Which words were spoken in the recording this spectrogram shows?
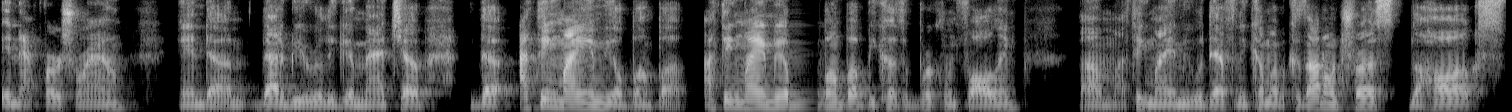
in that first round. And um, that'll be a really good matchup. The I think Miami will bump up. I think Miami will bump up because of Brooklyn falling. Um, I think Miami will definitely come up because I don't trust the Hawks,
